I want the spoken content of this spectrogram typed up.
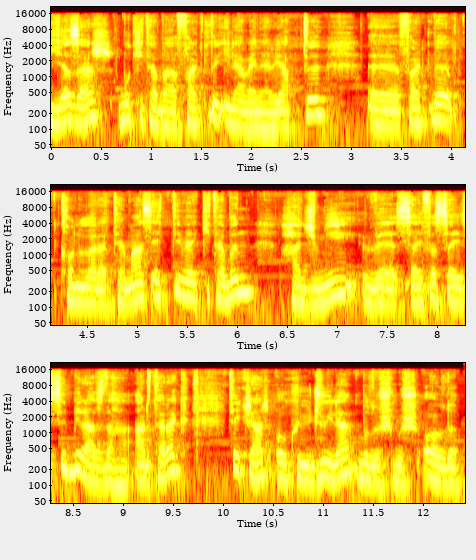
yazar bu kitaba farklı ilaveler yaptı, e, farklı konulara temas etti ve kitabın hacmi ve sayfa sayısı biraz daha artarak tekrar okuyucuyla buluşmuş oldu.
